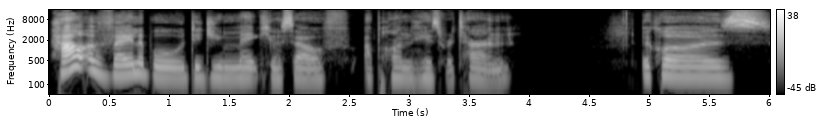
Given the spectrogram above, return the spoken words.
how available did you make yourself upon his return? Because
